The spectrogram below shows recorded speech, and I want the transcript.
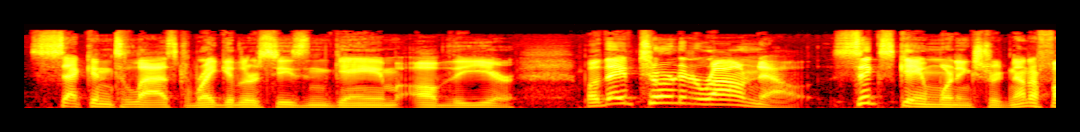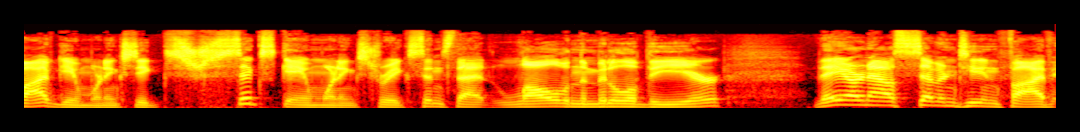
second to last regular season game of the year. But they've turned it around now. Six game winning streak, not a five game winning streak, six game winning streak since that lull in the middle of the year. They are now 17 and 5,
